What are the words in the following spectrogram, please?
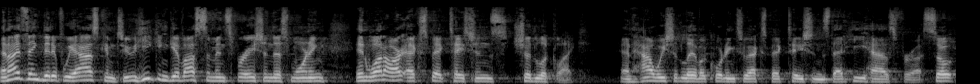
And I think that if we ask him to, he can give us some inspiration this morning in what our expectations should look like and how we should live according to expectations that He has for us. So,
